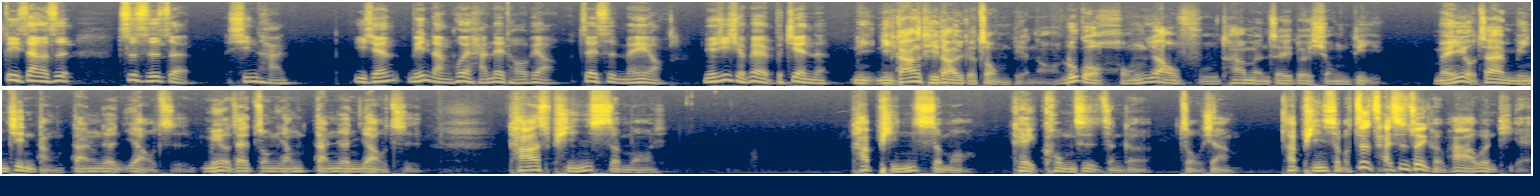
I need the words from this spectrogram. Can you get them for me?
第三个是支持者心寒。以前民党会含泪投票，这次没有，年轻选票也不见了。你你刚刚提到一个重点哦，如果洪耀福他们这一对兄弟没有在民进党担任要职，没有在中央担任要职。他凭什么？他凭什么可以控制整个走向？他凭什么？这才是最可怕的问题哎！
